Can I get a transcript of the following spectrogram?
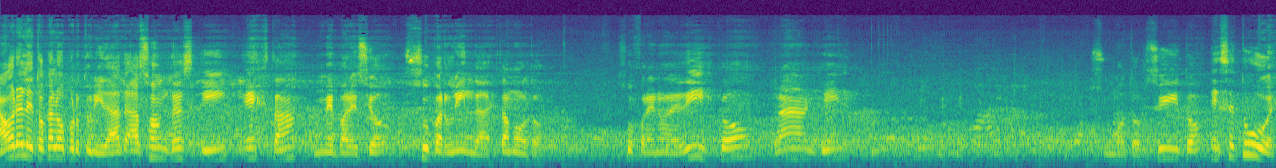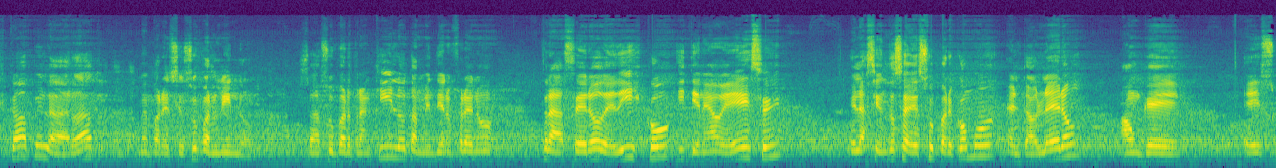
ahora le toca la oportunidad a Sontes y esta me pareció súper linda, esta moto. Su freno de disco, tranqui. Su motorcito. Ese tubo de escape, la verdad, me pareció súper lindo. O sea, súper tranquilo. También tiene freno trasero de disco y tiene ABS. El asiento se ve súper cómodo. El tablero, aunque es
